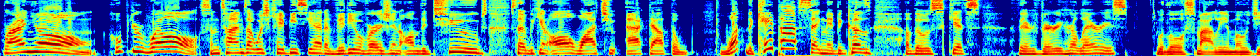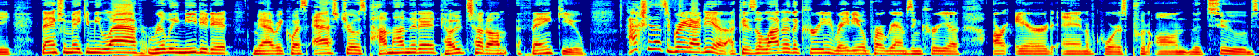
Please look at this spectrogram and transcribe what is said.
Brian Young. Hope you're well. Sometimes I wish KBS had a video version on the tubes so that we can all watch you act out the what the K-pop segment because of those skits. They're very hilarious with a little smiley emoji. Thanks for making me laugh. Really needed it. May I request Astro's 밤하늘의 별처럼? Thank you. Actually, that's a great idea because a lot of the Korean radio programs in Korea are aired and, of course, put on the tubes.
